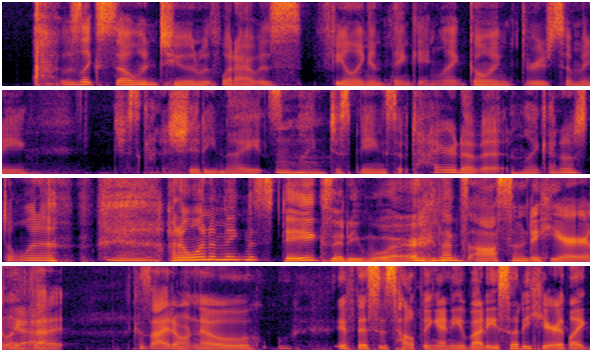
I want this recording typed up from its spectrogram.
it was like so in tune with what I was feeling and thinking, like going through so many just kind of shitty nights and like Mhm. just being so tired of it. And like I just don't want to yeah. I don't want to make mistakes anymore. That's awesome to hear. Like Yeah. that, because I don't know if this is helping anybody. So to hear like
